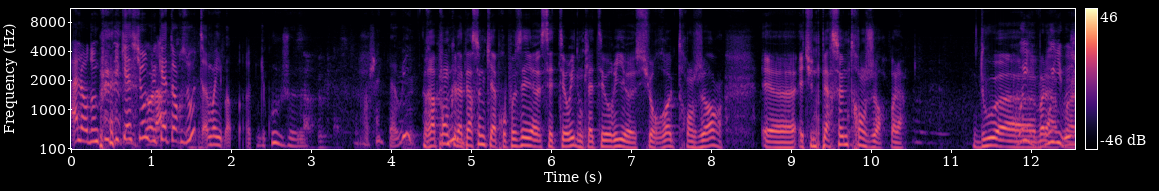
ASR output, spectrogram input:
Alors, donc, publication du 14 août. Oui, bah, du coup, je. Bah oui. Rappelons que la personne qui a proposé euh, cette théorie, donc la théorie euh, sur Rogue transgenre, euh, est une personne transgenre. Voilà. D'où euh, oui, voilà, oui je voilà.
